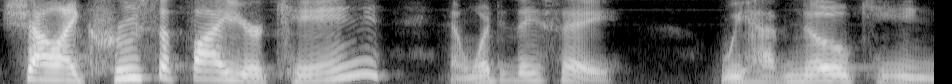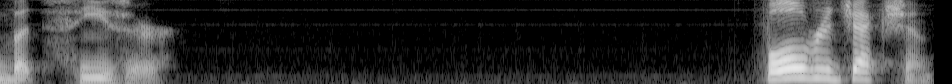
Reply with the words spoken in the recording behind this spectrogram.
shall I crucify your king? And what did they say? We have no king but Caesar. Full rejection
